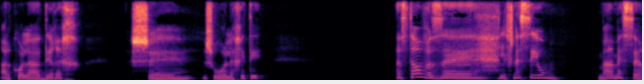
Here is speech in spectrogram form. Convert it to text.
על כל הדרך ש... שהוא הולך איתי. אז טוב, אז אה, לפני סיום, מה המסר?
